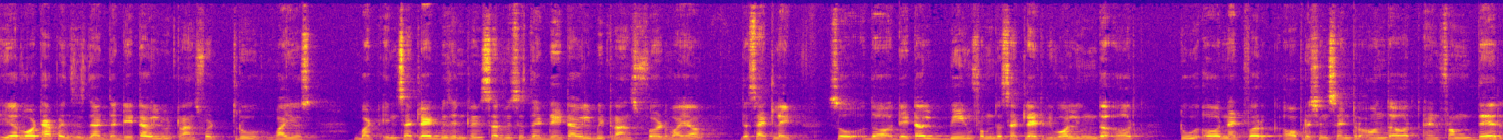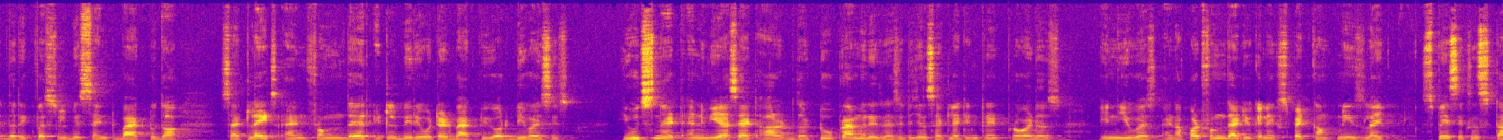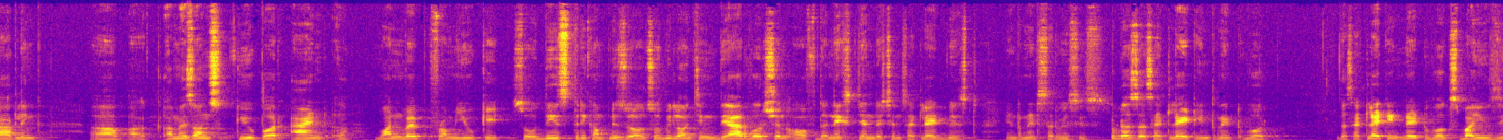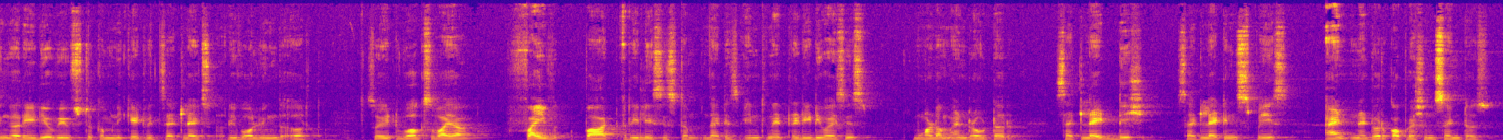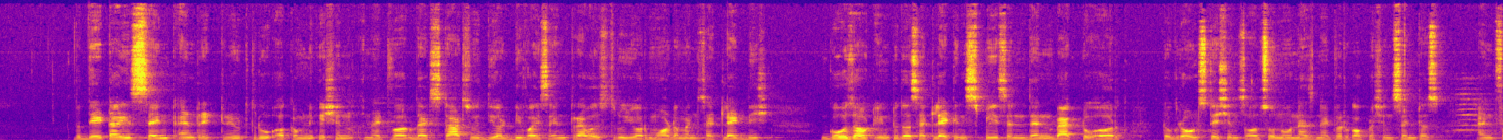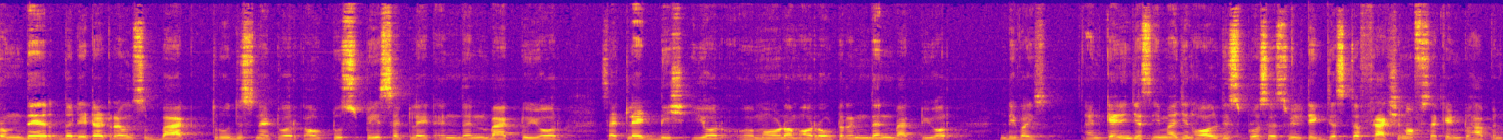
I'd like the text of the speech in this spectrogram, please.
here what happens is that the data will be transferred through wires. But in satellite based internet services the data will be transferred via the satellite. So the data will be from the satellite revolving the earth to a network operation center on the earth. And from there the request will be sent back to the satellites. And from there it will be reverted back to your devices. HughesNet and Viasat are the two primary residential satellite internet providers in US and apart from that you can expect companies like SpaceX's Starlink, uh, uh, Amazon's Kuiper, and uh, OneWeb from UK. So these three companies will also be launching their version of the next generation satellite-based internet services. How does the satellite internet work? The satellite internet works by using radio waves to communicate with satellites revolving the earth. So it works via five part relay system that is internet ready devices, modem and router, satellite dish, satellite in space and network operation centers. The data is sent and retrieved through a communication network that starts with your device and travels through your modem and satellite dish, goes out into the satellite in space and then back to earth to ground stations also known as network operation centers. And from there the data travels back through this network out to space satellite and then back to your satellite dish, your uh, modem or router and then back to your device and can you just imagine all this process will take just a fraction of second to happen?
